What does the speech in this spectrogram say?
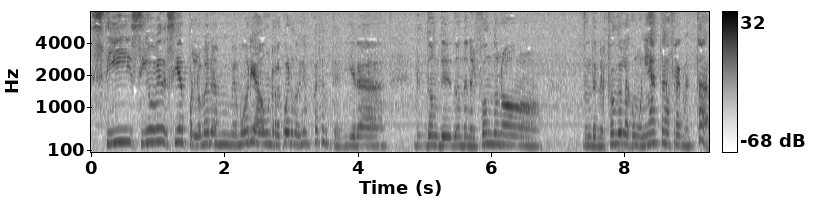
sí sí obedecía por lo menos en mi memoria a un recuerdo bien patente. Y era donde donde en el fondo no donde en el fondo la comunidad estaba fragmentada.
